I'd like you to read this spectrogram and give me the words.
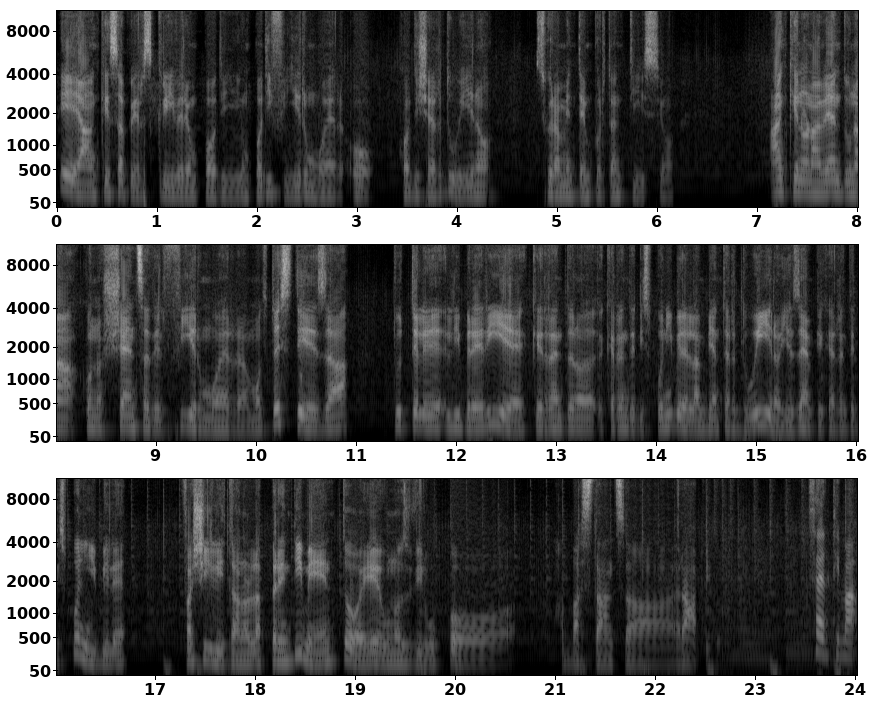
e anche saper scrivere un po' di, un po di firmware o codice Arduino sicuramente è importantissimo. Anche non avendo una conoscenza del firmware molto estesa, tutte le librerie che, rendono, che rende disponibile l'ambiente Arduino, gli esempi che rende disponibile, facilitano l'apprendimento e uno sviluppo abbastanza rapido. Senti, ma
